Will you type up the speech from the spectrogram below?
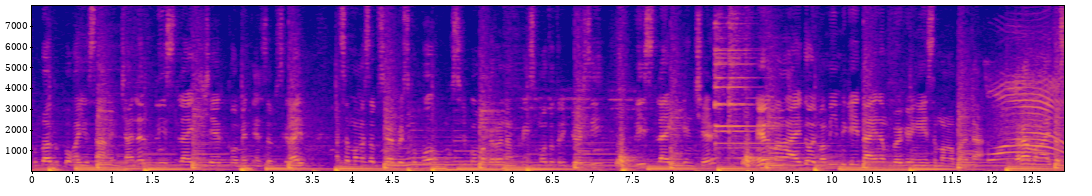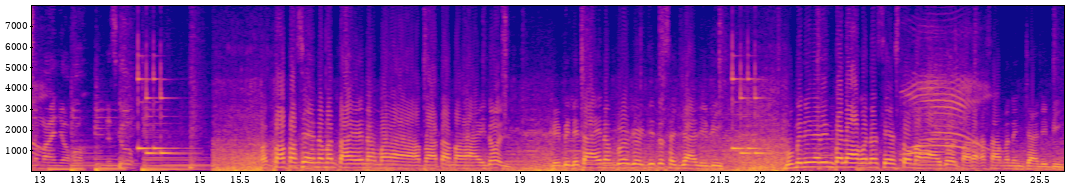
Kung bago po kayo sa akin channel, please like, share, comment, and subscribe. At sa mga subscribers ko po, kung gusto nyo pong magkaroon ng Chris Moto Trip jersey, please like and share. Ngayon mga idol, mamimigay tayo ng burger ngayon sa mga bata. Tara mga idol, samahan nyo ako. Let's go! Magpapasaya naman tayo ng mga bata, mga idol. Bibili tayo ng burger dito sa Jollibee. Bumili na rin pala ako ng sesto, mga idol, para kasama ng Jollibee.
